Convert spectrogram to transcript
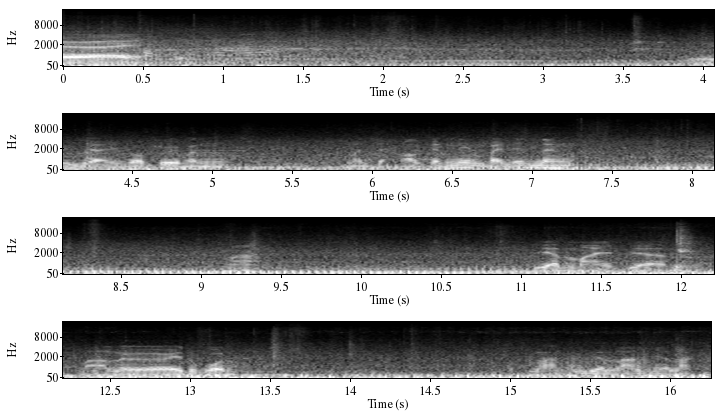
เลย ขอบคุณค่ะ กู ใหญ่ก็คือมันมันจะออกจะนิ่มไปนิดนึง มา เปลี่ยนใหม่เปลี่ยนมาเลยทุกคนกับร้านทุเรียนร้านเฮียรักเจ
